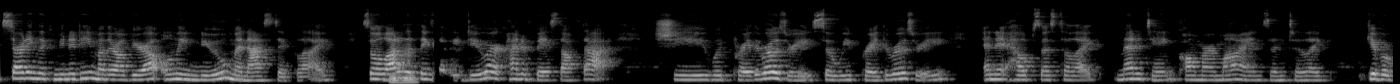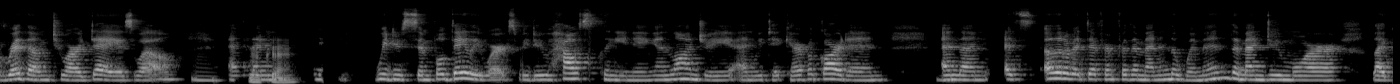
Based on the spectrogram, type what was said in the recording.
starting the community, Mother Elvira only knew monastic life. So a lot mm-hmm. of the mm-hmm. things that we do are kind of based off that. She would pray the rosary. So we prayed the rosary and it helps us to like meditate, calm our minds, and to like give a rhythm to our day as well. Mm. And then okay we do simple daily works. We do house cleaning and laundry, and we take care of a garden. And mm-hmm. then it's a little bit different for the men and the women. The men do more like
